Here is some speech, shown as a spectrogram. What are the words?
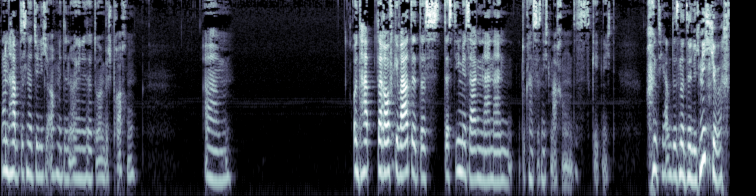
und habe das natürlich auch mit den Organisatoren besprochen. Ähm, und habe darauf gewartet, dass, dass die mir sagen, nein, nein, du kannst das nicht machen, das geht nicht. Und die haben das natürlich nicht gemacht.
